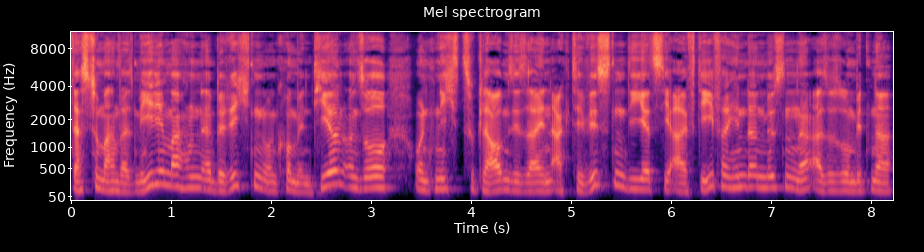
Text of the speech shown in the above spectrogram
das zu machen, was Medien machen, äh, berichten und kommentieren und so und nicht zu glauben, sie seien Aktivisten, die jetzt die AfD verhindern müssen, ne? also so mit einer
